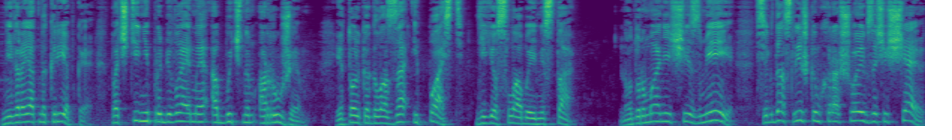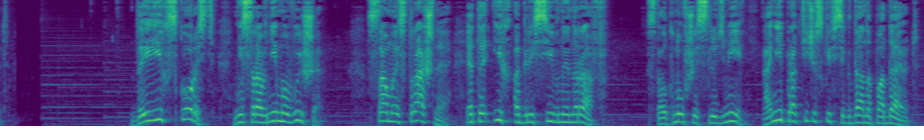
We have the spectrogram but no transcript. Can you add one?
невероятно крепкое, почти непробиваемое обычным оружием, и только глаза и пасть – ее слабые места. Но дурманящие змеи всегда слишком хорошо их защищают. Да и их скорость несравнимо выше. Самое страшное – это их агрессивный нрав. Столкнувшись с людьми, они практически всегда нападают –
